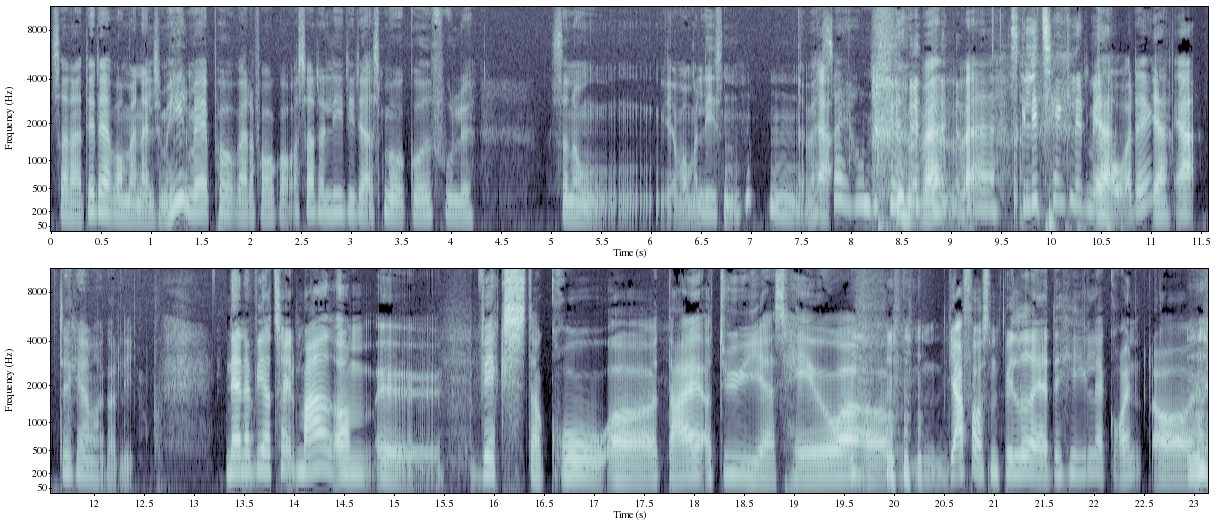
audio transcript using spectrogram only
Så der er det der, hvor man er ligesom helt med på, hvad der foregår, og så er der lige de der små gådefulde, sådan nogle, ja, hvor man lige sådan, hmm, hvad Ja. sagde hun? hvad, hvad? skal lige tænke lidt mere Ja, over det, ikke? ja. ja. Det kan jeg meget godt lide. Nana, vi har talt meget om øh, vækst og gro og dig og dy i jeres haver, og mm, jeg får sådan et billede af, at det hele er grønt, og, Mm. øh,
